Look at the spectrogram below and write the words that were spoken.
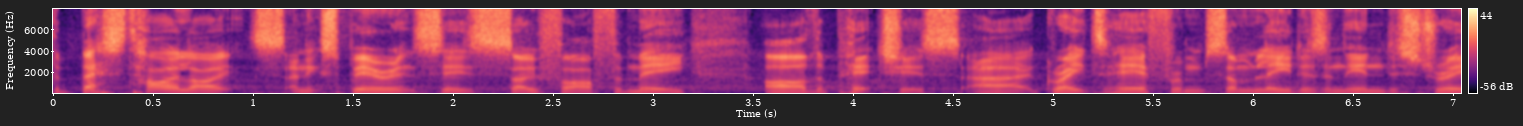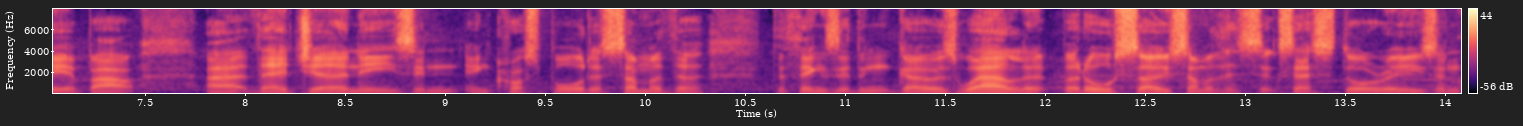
the best highlights and experiences so far for me are the pitches. Uh, great to hear from some leaders in the industry about uh, their journeys in, in cross-border, some of the, the things that didn't go as well, but also some of the success stories and,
